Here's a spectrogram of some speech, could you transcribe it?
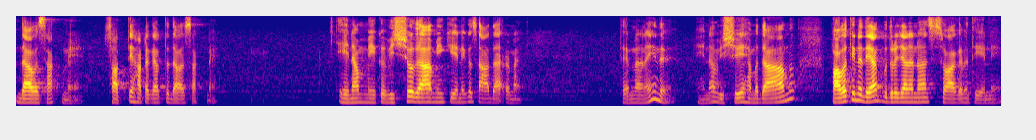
දවසක් නැහැ. සත්‍ය හටගත්ත දවසක් නැහැ. එහෙනම් මේක විශ්වගාමී කියන එක සාධාරණයි. තේරුණා නේද? එහෙනම් විශ්වයේ හැමදාම පවතින දෙයක් බුදුරජාණන් වහන්සේ සොයාගෙන තියෙන්නේ.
